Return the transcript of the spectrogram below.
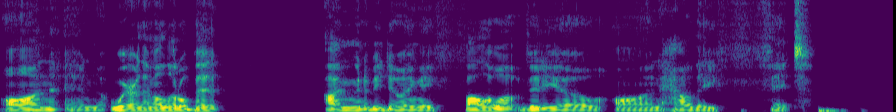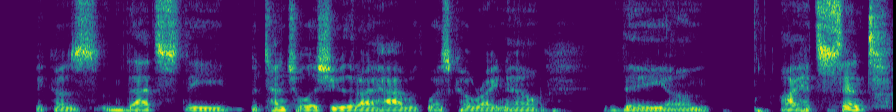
on and wear them a little bit, I'm going to be doing a follow up video on how they fit because that's the potential issue that I have with Wesco right now. They, um, I had sent,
